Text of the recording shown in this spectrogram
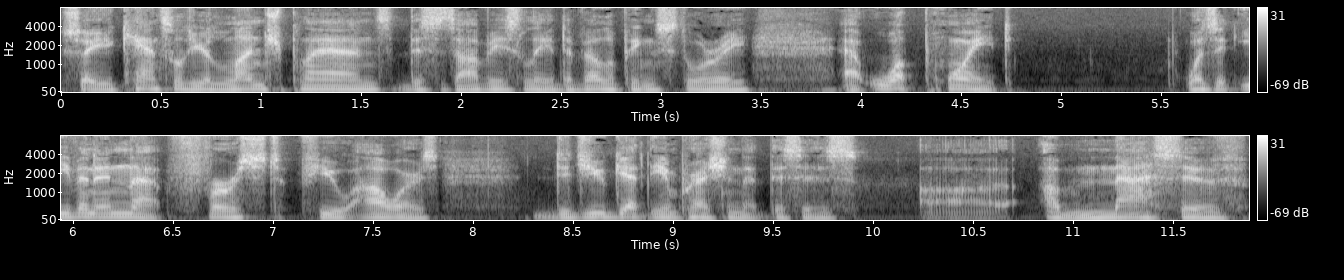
So you canceled your lunch plans. This is obviously a developing story. At what point was it even in that first few hours? Did you get the impression that this is uh, a massive,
